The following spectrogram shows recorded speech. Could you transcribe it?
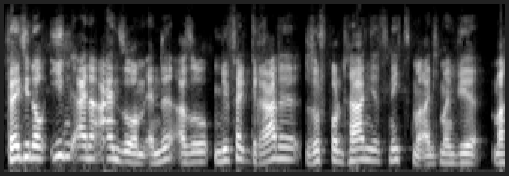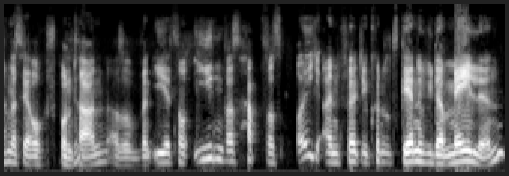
Fällt dir noch irgendeiner ein so am Ende? Also mir fällt gerade so spontan jetzt nichts mehr ein. Ich meine, wir machen das ja auch spontan. Also wenn ihr jetzt noch irgendwas habt, was euch einfällt, ihr könnt uns gerne wieder mailen.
